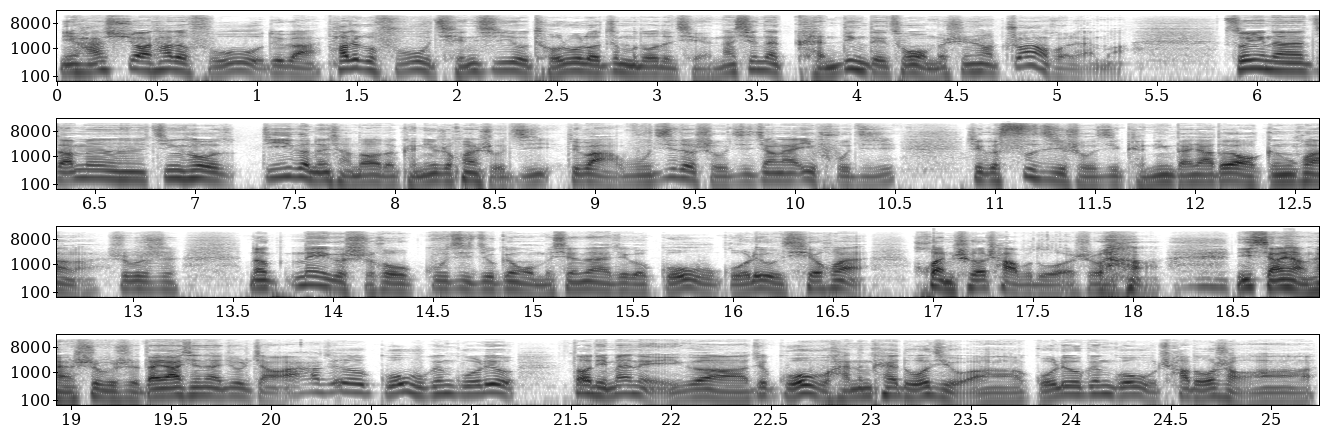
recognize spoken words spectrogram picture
你还需要它的服务，对吧？它这个服务前期又投入了这么多的钱，那现在肯定得从我们身上赚回来嘛。所以呢，咱们今后第一个能想到的肯定是换手机，对吧？五 G 的手机将来一普及，这个四 G 手机肯定大家都要更换了，是不是？那那个时候估计就跟我们现在这个国五、国六切换换车差不多，是吧？你想想看，是不是？大家现在就是讲啊，这个国五跟国六到底买哪一个啊？这国五还能开多久啊？国六跟国五差多少啊？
